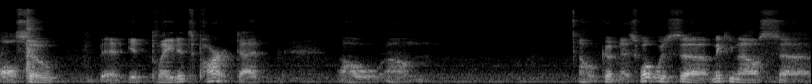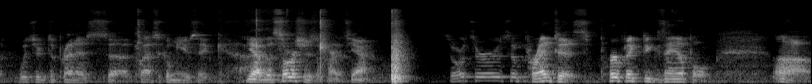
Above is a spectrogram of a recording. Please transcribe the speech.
also it, it played its part. Uh, oh, um, oh goodness, what was uh, Mickey Mouse, uh, Wizard's Apprentice, uh, classical music? Uh, Yeah, The Sorcerer's Apprentice. Yeah. Sorcerer's Apprentice, perfect example. Uh,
